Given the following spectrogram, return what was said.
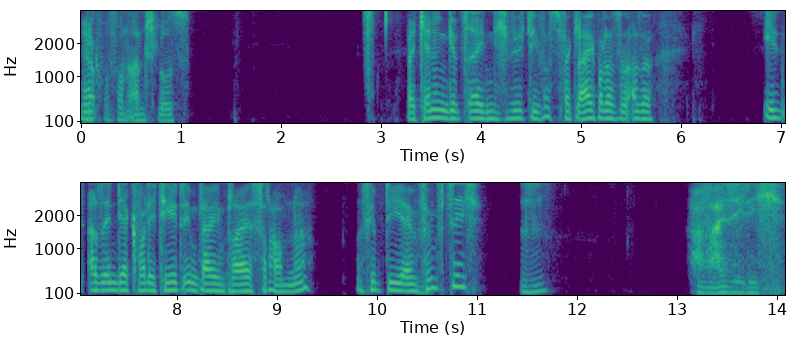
Ja. Mikrofonanschluss. Bei Canon gibt es eigentlich nicht wirklich was Vergleichbares. Also in, also in der Qualität im gleichen Preisraum. Ne? Es gibt die M50. Mhm. Ah, weiß ich nicht.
